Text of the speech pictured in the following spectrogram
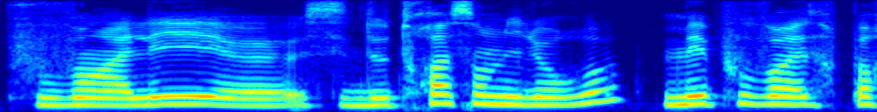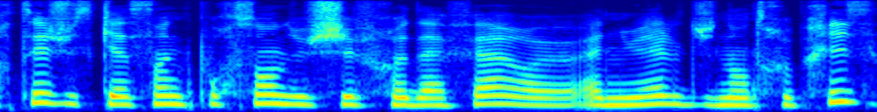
pouvant aller, euh, c'est de 300 000 euros, mais pouvant être portée jusqu'à 5% du chiffre d'affaires annuel d'une entreprise.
